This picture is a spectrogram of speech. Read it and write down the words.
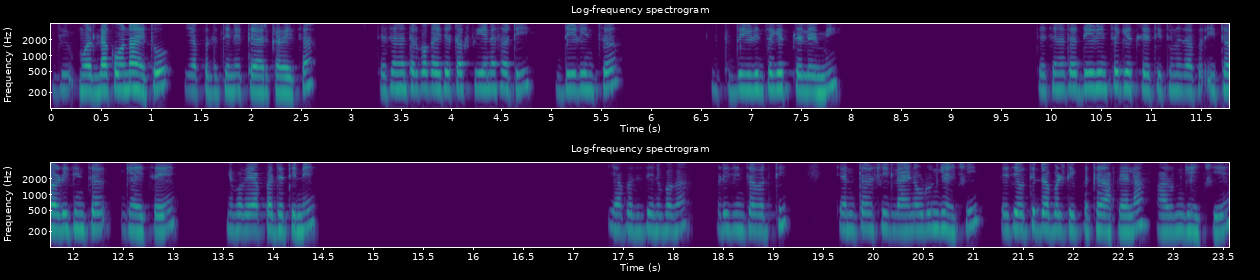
जी मधला कोणा आहे तो या पद्धतीने तयार करायचा. त्याच्यानंतर बघा इथे टक्स घेण्यासाठी दीड इंच इथं दीड इंच घेतलेलं आहे मी. त्याच्यानंतर दीड इंच घेतले तिथूनच आपण इथं अडीच इंच घ्यायचं आहे. हे बघा या पद्धतीने. या पद्धतीने बघा अडीच इंचावरती. त्यानंतर अशी लाईन ओढून घ्यायची. त्याच्यावरती डबल टिप इथं आपल्याला मारून घ्यायची आहे.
